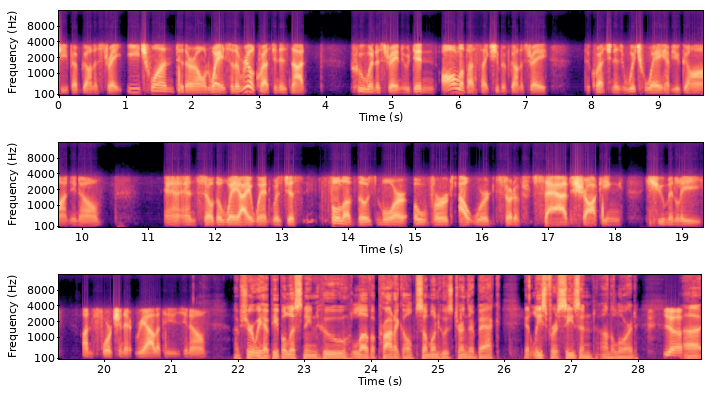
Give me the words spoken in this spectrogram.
sheep have gone astray each one to their own way so the real question is not who went astray and who didn't. All of us, like sheep, have gone astray. The question is, which way have you gone? You know, and, and so the way I went was just full of those more overt, outward, sort of sad, shocking, humanly unfortunate realities. You know. I'm sure we have people listening who love a prodigal, someone who's turned their back, at least for a season, on the Lord. Yeah. Uh,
